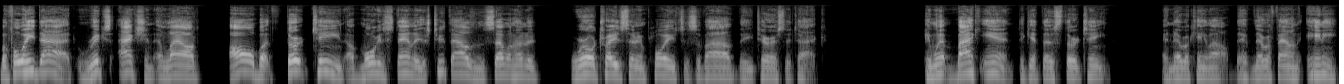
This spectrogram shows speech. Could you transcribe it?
Before he died, Rick's action allowed all but 13 of Morgan Stanley's 2,700 World Trade Center employees to survive the terrorist attack. He went back in to get those 13 and never came out. They have never found any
